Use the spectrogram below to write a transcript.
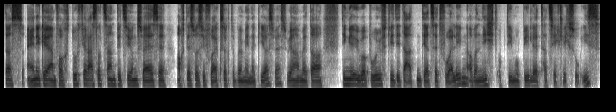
dass einige einfach durchgerasselt sind, beziehungsweise auch das, was ich vorher gesagt habe beim Energieausweis. Wir haben ja da Dinge überprüft, wie die Daten derzeit vorliegen, aber nicht, ob die Immobilie tatsächlich so ist.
